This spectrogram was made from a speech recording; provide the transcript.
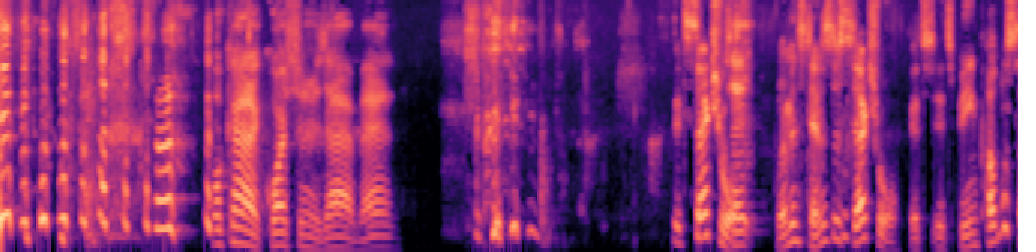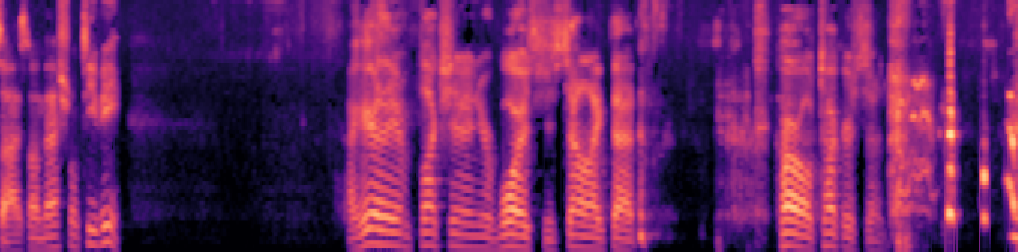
What kind of question is that, man? It's sexual. Say- Women's tennis is sexual. It's it's being publicized on national TV. I hear the inflection in your voice. You sound like that Carl Tuckerson. I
